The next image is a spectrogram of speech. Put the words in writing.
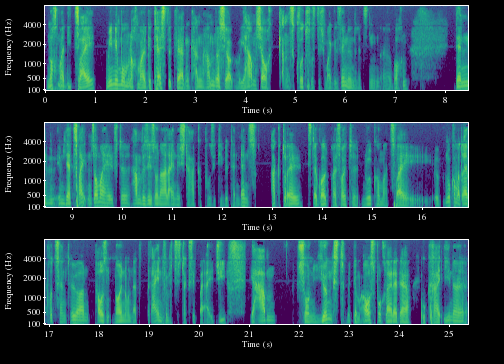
nochmal die zwei Minimum nochmal getestet werden kann. Haben das ja, wir haben es ja auch ganz kurzfristig mal gesehen in den letzten äh, Wochen. Denn in der zweiten Sommerhälfte haben wir saisonal eine starke positive Tendenz. Aktuell ist der Goldpreis heute 0,2, 0,3 Prozent höher, 1953 taxiert bei IG. Wir haben schon jüngst mit dem Ausbruch leider der Ukraine,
